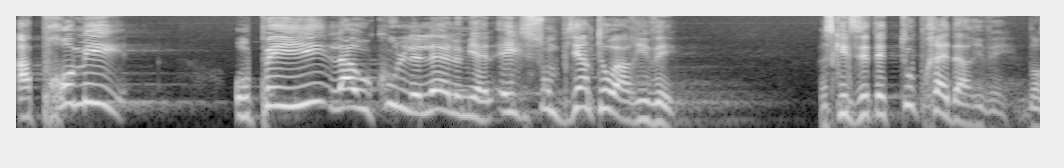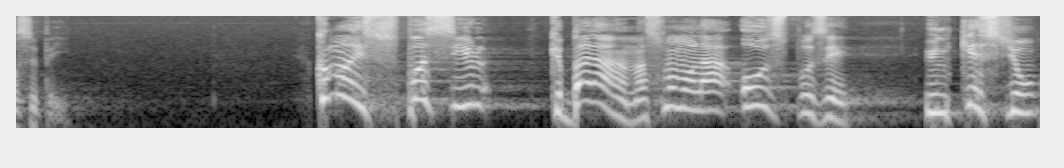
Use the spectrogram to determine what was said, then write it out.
as promis au pays là où coule le lait et le miel? Et ils sont bientôt arrivés, parce qu'ils étaient tout près d'arriver dans ce pays. Comment est-ce possible que Balaam, à ce moment-là, ose poser une question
